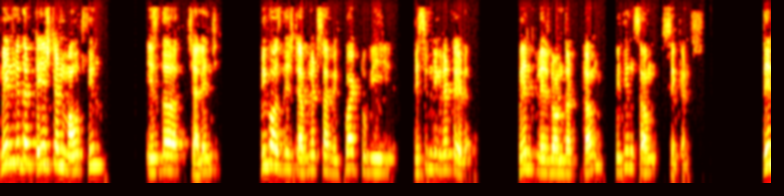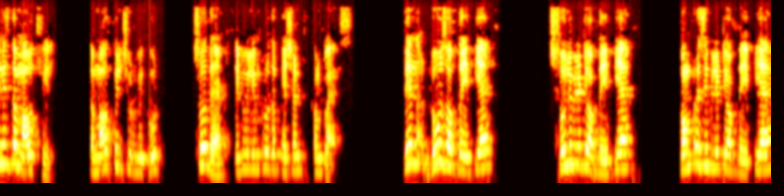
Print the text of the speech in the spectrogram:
Mainly the taste and mouthfeel is the challenge because these tablets are required to be disintegrated when placed on the tongue within some seconds. Then is the mouthfeel. The mouthfeel should be good so that it will improve the patient compliance. Then dose of the API, solubility of the API, compressibility of the API,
